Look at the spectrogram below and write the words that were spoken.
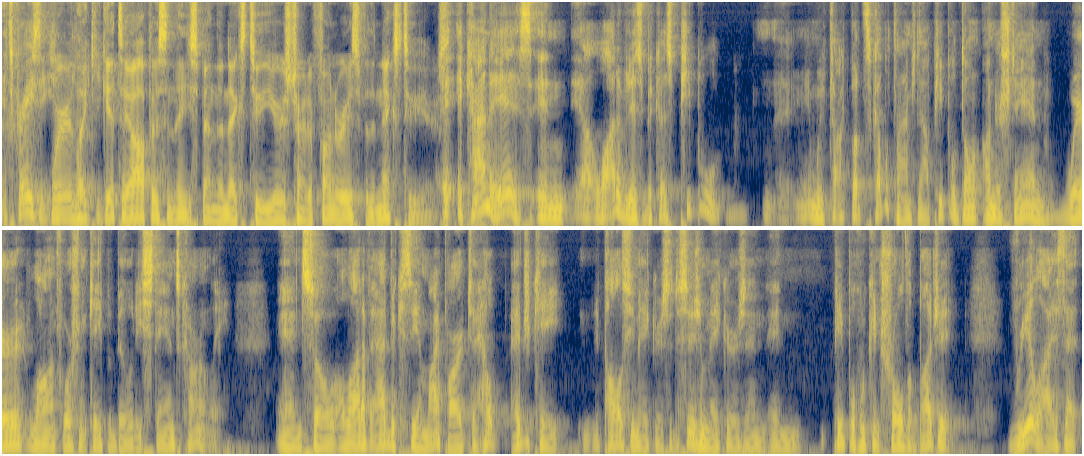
it's crazy. where like you get to office and then you spend the next two years trying to fundraise for the next two years It, it kind of is, and a lot of it is because people, and we've talked about this a couple times now. People don't understand where law enforcement capability stands currently, and so a lot of advocacy on my part to help educate policymakers, decision makers, and and people who control the budget realize that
